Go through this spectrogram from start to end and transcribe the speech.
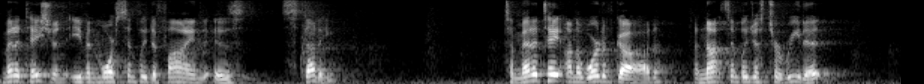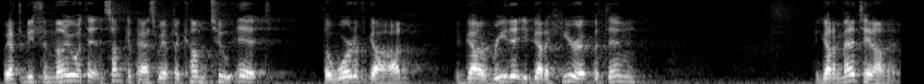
Meditation, even more simply defined, is study. To meditate on the Word of God, and not simply just to read it, we have to be familiar with it in some capacity. We have to come to it, the Word of God, You've got to read it, you've got to hear it, but then you've got to meditate on it.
